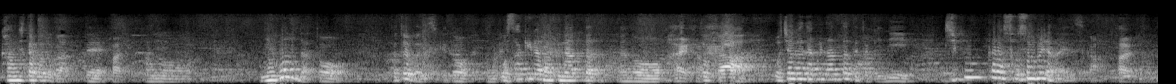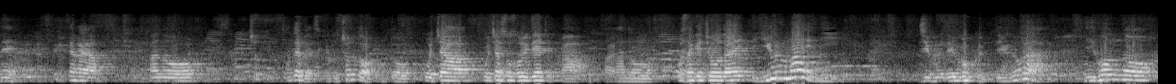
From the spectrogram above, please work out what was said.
感じたことがあって、はい。あの日本だと例えばですけどお酒がなくなったあの、はいはい。とかお茶がなくなったって時に自分から注ぐじゃないですか、はい。ね、だからあのちょ例えばですけどちょっととお茶お茶注いでとか、はい。あのお酒ちょうだいって言う前に自分で動くっていうのが日本の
